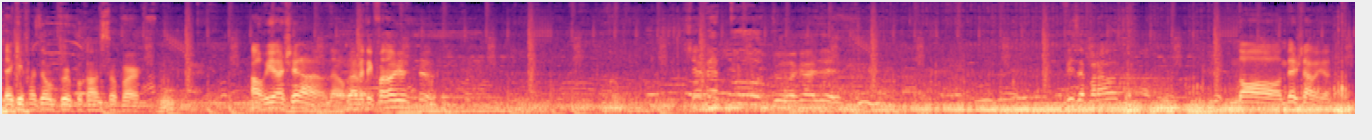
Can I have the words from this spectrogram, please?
Vem aqui fazer um tour por causa do seu pai. Ah, o Rian chega. Não, vai ter que falar o Rian. Chega tudo, cadê? Visa para outra. Não, não deixa Rian.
